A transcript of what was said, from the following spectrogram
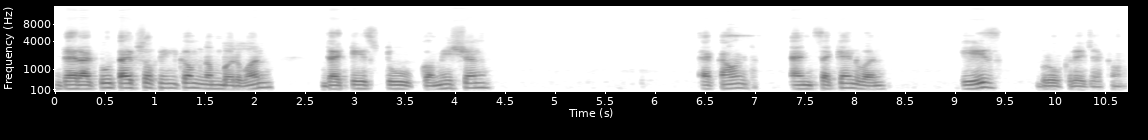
there are two types of income. Number one that is to commission account and second one is brokerage account.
